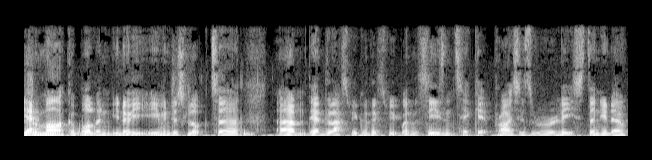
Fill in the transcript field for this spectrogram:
is yeah. remarkable. And you know, you even just look to um, the end of last week or this week when the season ticket prices were released, and you know,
